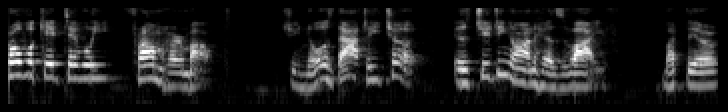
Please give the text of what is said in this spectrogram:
provocatively from her mouth. She knows that Richard is cheating on his wife, but their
